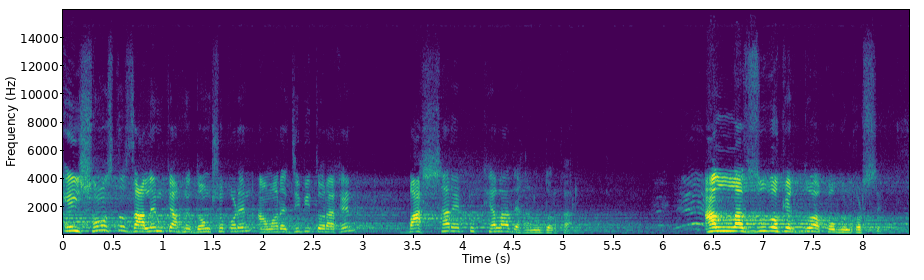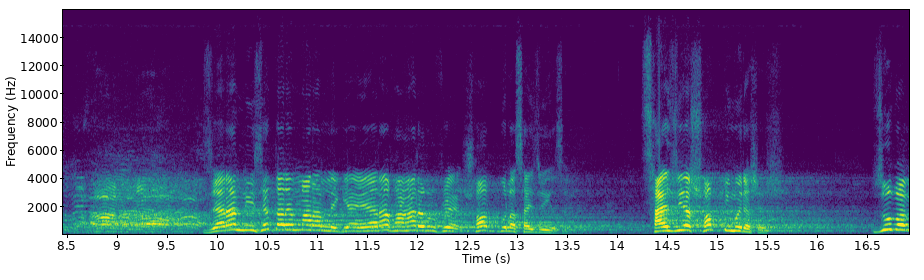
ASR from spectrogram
এই সমস্ত জালেমকে আপনি ধ্বংস করেন, আমারে জীবিত রাখেন, বাদশার একটু খেলা দেখানো দরকার। আল্লাহ যুবকের দোয়া কবুল করছে। যারা নিচে তারা মারার লেগে, এরা পাহাড়ের উঠে সবগুলা সাইজ হয়ে গেছে। সাইজ হইয়া সব টিমইরা শেষ। যুবক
